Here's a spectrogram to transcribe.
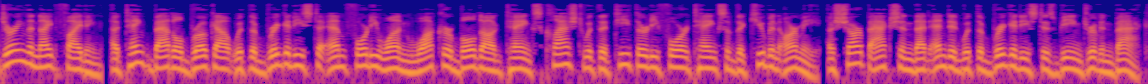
During the night fighting, a tank battle broke out with the Brigadista M41 Walker Bulldog tanks clashed with the T-34 tanks of the Cuban Army, a sharp action that ended with the Brigadistas being driven back.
